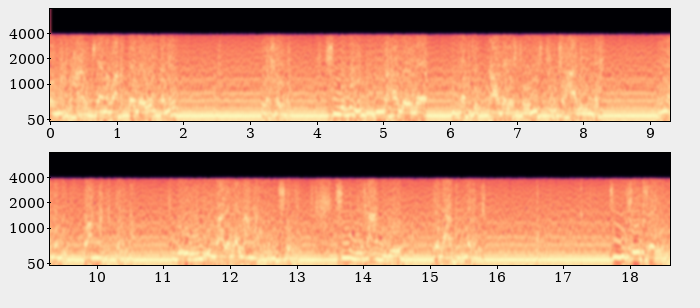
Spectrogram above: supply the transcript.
olması hariç. Yani vasıtayla olursa ne? Ulaşabilir. Şimdi bunun daha böyle basit sadeleştirilmiş Türkçe haliyle bu ne demek bu anlattıklarımız? Şimdi ilmi ibarelerle anlattığımız şeyler şimdi müteaddi ve lazım ne demek şimdi şeyi söyleyeyim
